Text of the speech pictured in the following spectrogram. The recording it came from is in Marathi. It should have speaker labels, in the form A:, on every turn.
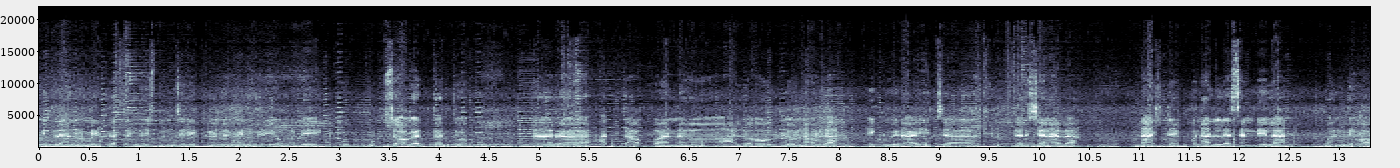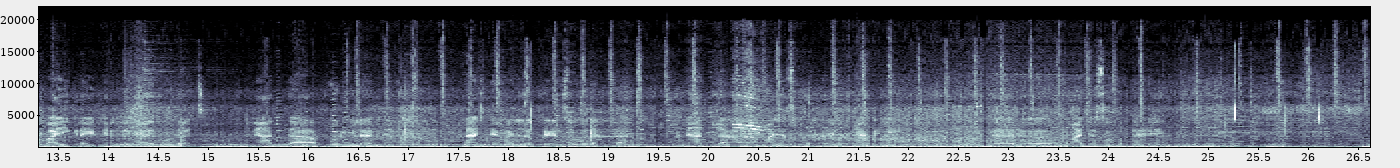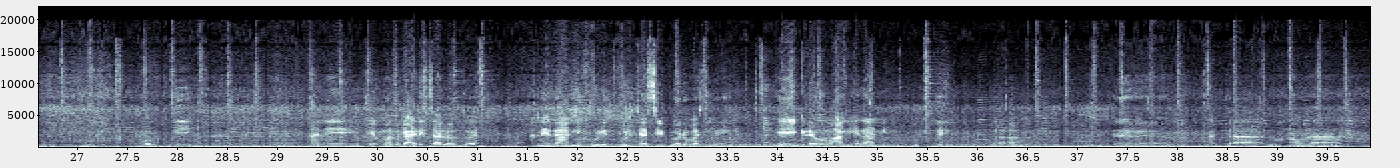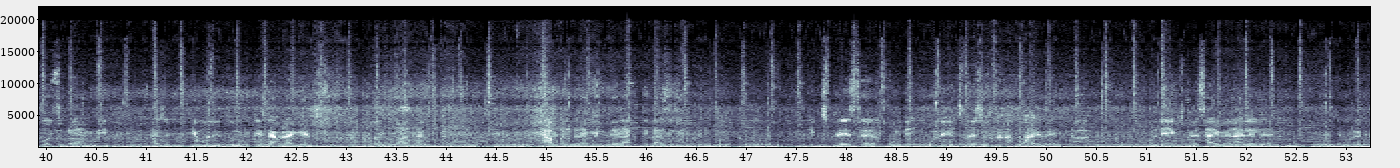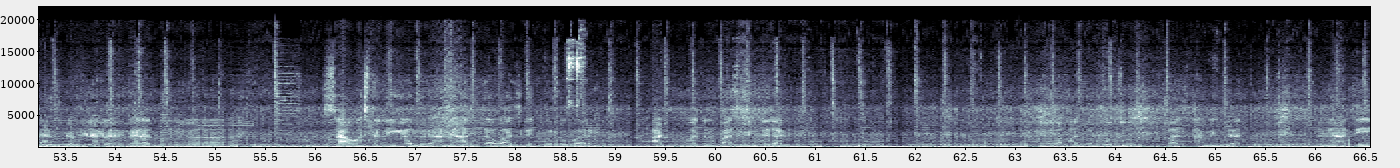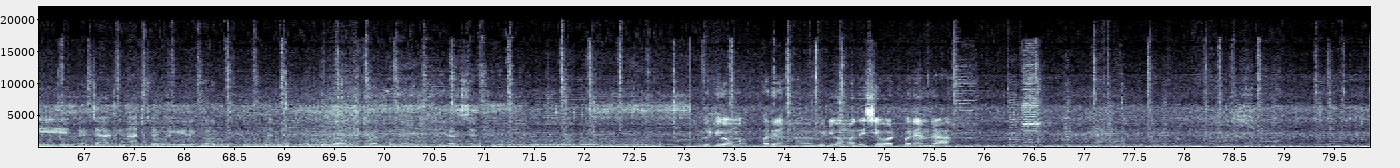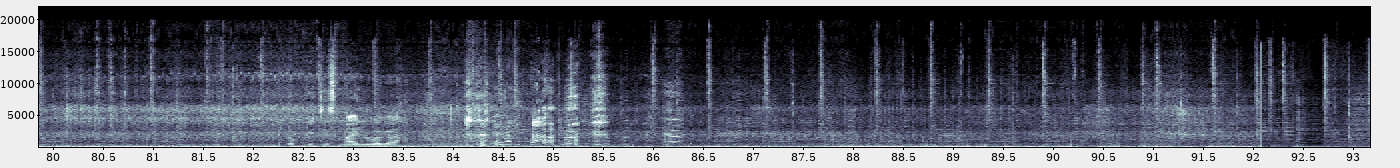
A: मित्रांनो मी प्रथमेश तुमचे एक नवीन व्हिडिओमध्ये. खूप खूप स्वागत करतो. तर आत्ता आपण आलो आहोत लोणावला एकविराईच्या दर्शनाला. लास्ट टाइम पण आलेलं संडेला पण तेव्हा बाईक राईडने आलो बाय रोडच आणि आत्ता फोर व्हीलरने लास्ट टाइम आणलं फ्रेंडसोबत आणला आणि आत्ता माझ्यासोबत आहे फॅमिली तर माझ्या हेमंत गाडी चालवतोय. आणि राणी पुढे पुढच्या सीटवर बसले. हे इकडे मग मागे राणी. तर आता लोणावला पोचलो आहे आम्ही. अजून हेमन इथून किती टाईम लागेल? दहा पंधरा मिनटं लागतील अजून इथे. एक्सप्रेस पुणे पुणे एक्सप्रेस होता ना तो हायवे पुणे एक्सप्रेस हायवेनं आलेला आहे. त्याच्यामुळे टाईम कमी लागला. घरातून सहा वाजता निघालो आहे आणि आत्ता वाजले बरोबर मिनटं झाली. तर आता पोचू पाच दहा मिनटात. आणि आधी त्याच्या आधी नाश्ता वगैरे करू आणि नंतर मग वरती जाऊ दर्शन व्हिडिओ पर्यंत व्हिडिओमध्ये शेवटपर्यंत राहा. गप्पीची स्माईल बघा.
